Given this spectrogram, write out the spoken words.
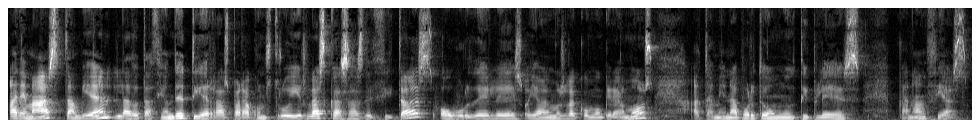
Además, también la dotación de tierras para construir las casas de citas o burdeles, o llamémosla como queramos, también aportó múltiples ganancias.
